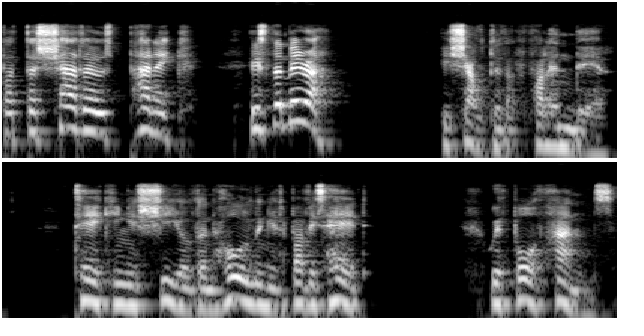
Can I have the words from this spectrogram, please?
But the shadow's panic is the mirror, he shouted at Falendir, taking his shield and holding it above his head. With both hands,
